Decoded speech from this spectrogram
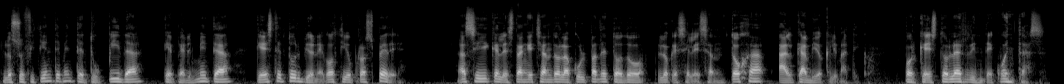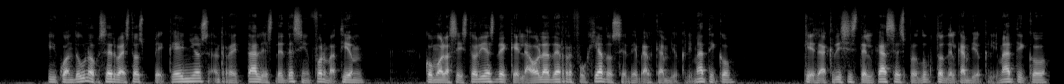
lo suficientemente tupida que permita que este turbio negocio prospere. Así que le están echando la culpa de todo lo que se les antoja al cambio climático, porque esto les rinde cuentas. Y cuando uno observa estos pequeños retales de desinformación, como las historias de que la ola de refugiados se debe al cambio climático, que la crisis del gas es producto del cambio climático,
